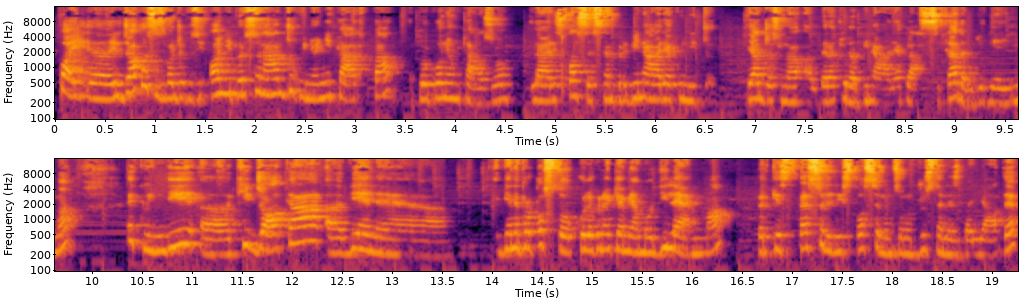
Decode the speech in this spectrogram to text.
Poi eh, il gioco si svolge così, ogni personaggio, quindi ogni carta, propone un caso, la risposta è sempre binaria, quindi viaggia su una alberatura binaria classica da videogame e quindi eh, chi gioca eh, viene, viene proposto quello che noi chiamiamo dilemma, perché spesso le risposte non sono giuste né sbagliate,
